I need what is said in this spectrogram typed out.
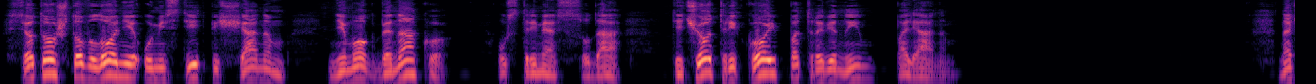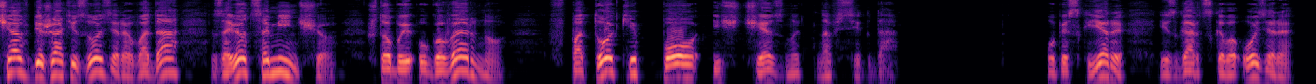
Все то, что в лоне уместить песчаном не мог Бенако, устремясь сюда, течет рекой по травяным полянам. Начав бежать из озера, вода зовется Минчо, чтобы у Говерно в потоке По исчезнуть навсегда. У Пескьеры из Гардского озера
